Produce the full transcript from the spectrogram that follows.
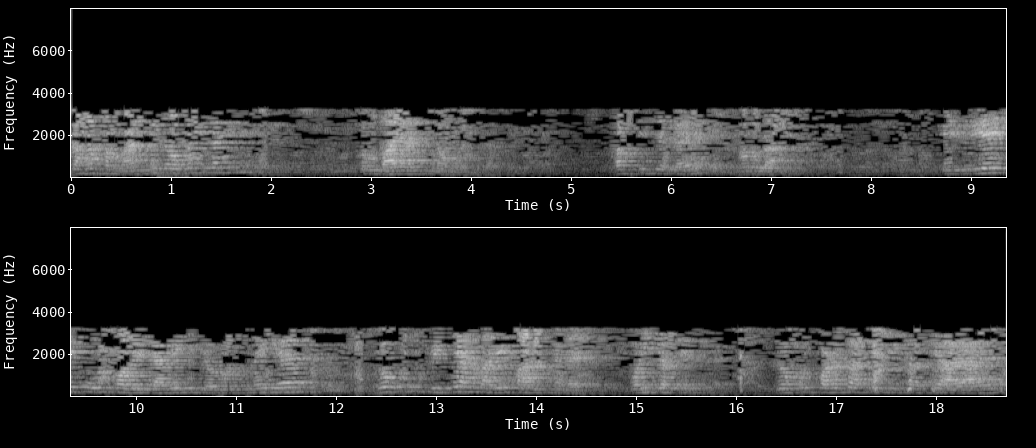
कहा, भगवान की नौकरी करेंगे तो बाया की नौकरी करेंगे भक्ति से गए गुरुला इसलिए स्कूल कॉलेज जाने की ज़रूरत नहीं है। जो कुछ विद्या हमारे पास में है वही जैसे है। जो कुछ के करके आया है,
